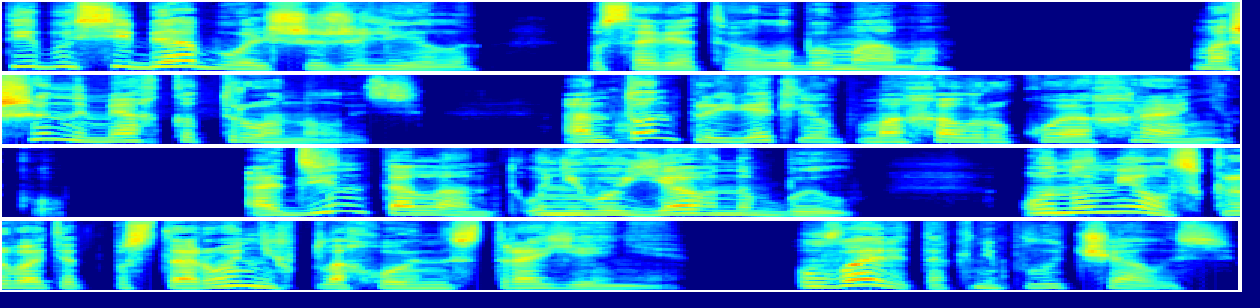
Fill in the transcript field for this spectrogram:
«Ты бы себя больше жалела», — посоветовала бы мама. Машина мягко тронулась. Антон приветливо помахал рукой охраннику. Один талант у него явно был. Он умел скрывать от посторонних плохое настроение. У Вари так не получалось.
